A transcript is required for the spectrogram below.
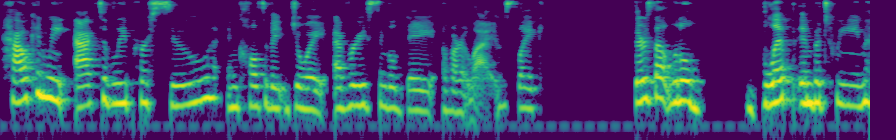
how can we actively pursue and cultivate joy every single day of our lives? Like there's that little blip in between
